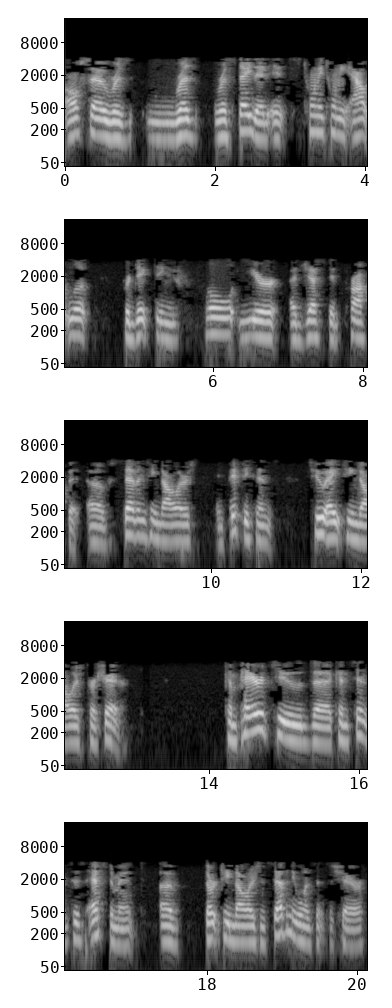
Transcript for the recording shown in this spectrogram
also res, res, restated its 2020 outlook, predicting full year adjusted profit of $17.50 to $18 per share. Compared to the consensus estimate of $13.71 a share,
